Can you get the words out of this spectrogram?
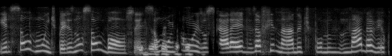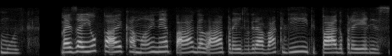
E eles são ruins, tipo, eles não são bons, eles são muito ruins. Os caras é desafinado, tipo, nada a ver com música. Mas aí o pai com a mãe, né, paga lá para eles gravar clipe, paga para eles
